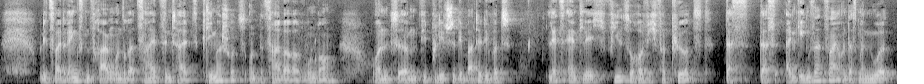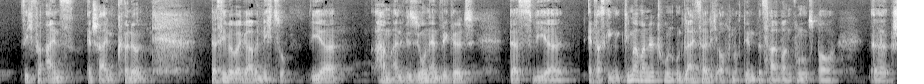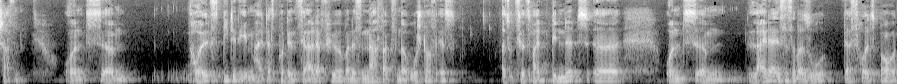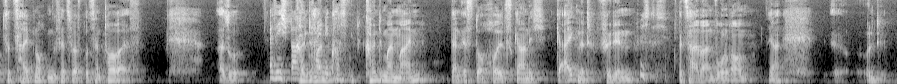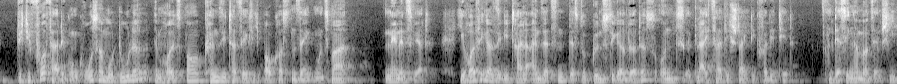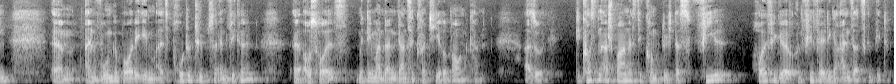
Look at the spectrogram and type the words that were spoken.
Und die zwei drängendsten Fragen unserer Zeit sind halt Klimaschutz und bezahlbarer Wohnraum. Und ähm, die politische Debatte, die wird letztendlich viel zu häufig verkürzt, dass das ein Gegensatz sei und dass man nur sich für eins entscheiden könne. Das sehen wir bei Gabe nicht so. Wir haben eine Vision entwickelt, dass wir etwas gegen den Klimawandel tun und gleichzeitig auch noch den bezahlbaren Wohnungsbau äh, schaffen. Und ähm, Holz bietet eben halt das Potenzial dafür, weil es ein nachwachsender Rohstoff ist, also CO2 bindet. Äh, und ähm, leider ist es aber so, dass Holzbau zurzeit noch ungefähr 12 Prozent teurer ist. Also, also ich spare keine man, Kosten. Könnte man meinen, dann ist doch Holz gar nicht geeignet für den Richtig. bezahlbaren Wohnraum. Ja? Und durch die Vorfertigung großer Module im Holzbau können Sie tatsächlich Baukosten senken. Und zwar nennenswert. Je häufiger Sie die Teile einsetzen, desto günstiger wird es und gleichzeitig steigt die Qualität. Und deswegen haben wir uns entschieden, ähm, ein Wohngebäude eben als Prototyp zu entwickeln äh, aus Holz, mit dem man dann ganze Quartiere bauen kann. Also die Kostenersparnis, die kommt durch das viel häufige und vielfältige Einsatzgebiet.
